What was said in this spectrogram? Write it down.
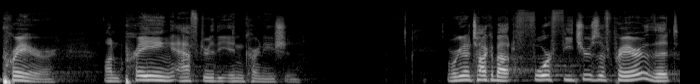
prayer, on praying after the incarnation. And we're going to talk about four features of prayer that,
